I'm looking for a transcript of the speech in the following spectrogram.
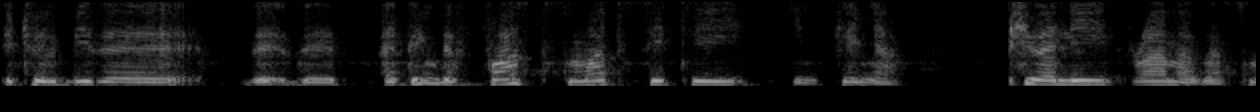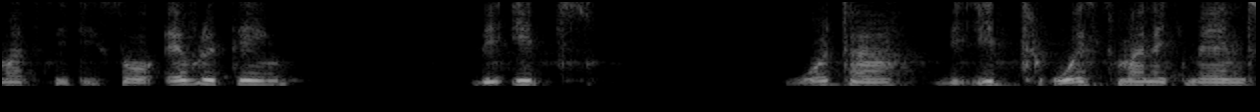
it will be the, the, the I think the first smart city in Kenya purely run as a smart city. So everything, be it water, be it waste management,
